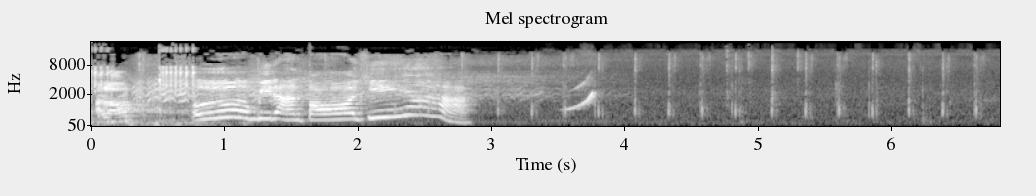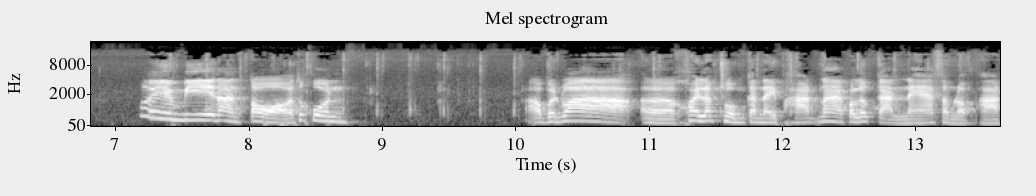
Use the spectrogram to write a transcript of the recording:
เอาเหรอเออ มีด่านต่อเยี่ยเฮ้ยมีด่านต่อทุกคน เอาเป็นว่าเอ่อค่อยรับชมกันในพาร์ทหน้าก็แล้วกันนะฮะสำหรับพาร์ท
